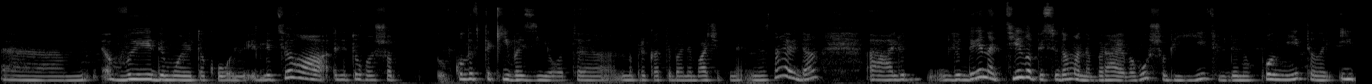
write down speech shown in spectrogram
ем, видимою такою. І для цього, для того, щоб коли в такій вазі, от, е, наприклад, тебе не бачать, не, не знають, да? людина, тіло підсвідомо набирає вагу, щоб її цю людину помітили і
